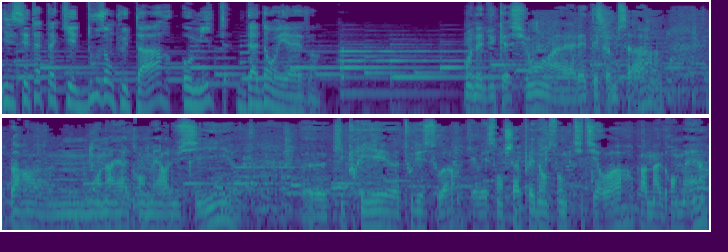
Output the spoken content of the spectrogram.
il s'est attaqué 12 ans plus tard au mythe d'Adam et Ève. Mon éducation, elle était comme ça, par mon arrière-grand-mère Lucie, euh, qui priait euh, tous les soirs, qui avait son chapelet dans son petit tiroir, par ma grand-mère,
